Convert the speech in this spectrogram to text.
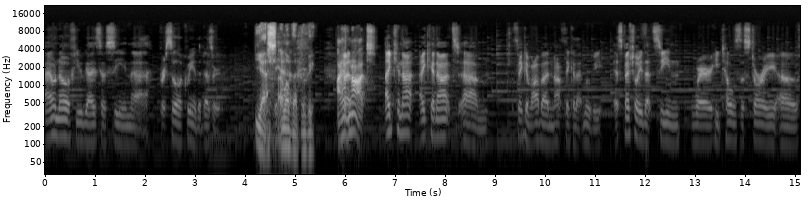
I don't know if you guys have seen uh, Priscilla, Queen of the Desert. Yes, I love that movie. I have not. I cannot. I cannot um, think of Abba and not think of that movie, especially that scene where he tells the story of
